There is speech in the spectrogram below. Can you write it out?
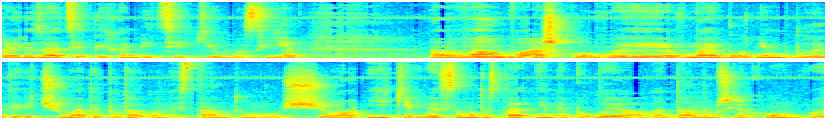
реалізації тих амбіцій, які у вас є, вам важко, ви в майбутньому будете відчувати подавлений стан, тому що які б ви самодостатні не були, але даним шляхом ви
